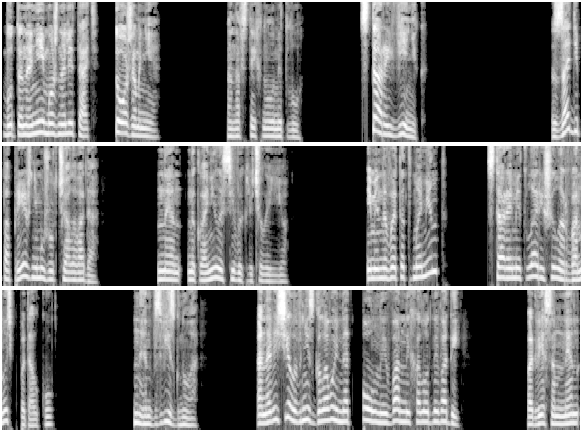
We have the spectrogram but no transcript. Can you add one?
«Будто на ней можно летать. Тоже мне!» Она встряхнула метлу. «Старый веник!» Сзади по-прежнему журчала вода. Нэн наклонилась и выключила ее. Именно в этот момент старая метла решила рвануть к потолку. Нэн взвизгнула. Она висела вниз головой над полной ванной холодной воды. Под весом Нэн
